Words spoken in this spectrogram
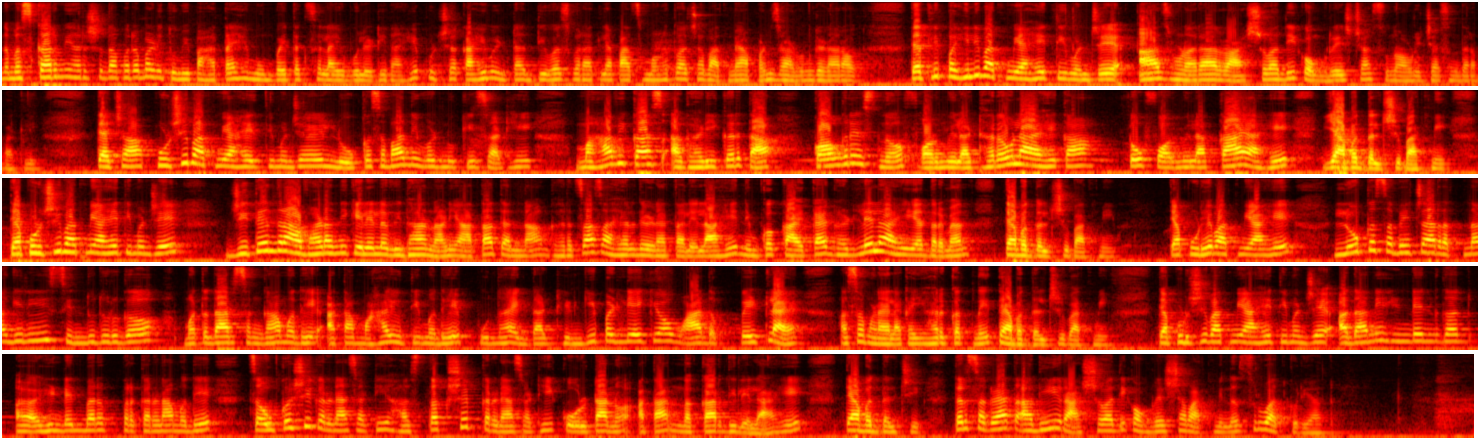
नमस्कार मी हर्षदा परब आणि तुम्ही पाहताय हे मुंबई तकचं लाईव्ह बुलेटिन आहे. पुढच्या काही मिनिटात दिवसभरातल्या पाच महत्त्वाच्या बातम्या आपण जाणून घेणार आहोत. त्यातली पहिली बातमी आहे ती म्हणजे आज होणाऱ्या राष्ट्रवादी काँग्रेसच्या सुनावणीच्या संदर्भातली. त्याच्या पुढची बातमी आहे ती म्हणजे लोकसभा निवडणुकीसाठी महाविकास आघाडीकरता काँग्रेसनं फॉर्म्युला ठरवला आहे का? तो फॉर्म्युला काय आहे याबद्दलची बातमी. त्या पुढची बातमी आहे ती म्हणजे जितेंद्र आव्हाडांनी केलेलं विधान आणि आता त्यांना घरचा जाहीर देण्यात आलेला आहे. नेमकं काय काय घडलेलं आहे या दरम्यान त्याबद्दलची बातमी. त्या पुढे बातमी आहे लोकसभेच्या रत्नागिरी सिंधुदुर्ग मतदारसंघामध्ये आता महायुतीमध्ये पुन्हा एकदा ठिणगी पडली आहे किंवा वाद पेटलाय असं म्हणायला काही हरकत नाही त्याबद्दलची बातमी. त्या पुढची बातमी आहे ती म्हणजे अदानी हिंडेनगन हिंडेनबर्ग प्रकरणामध्ये चौकशी करण्यासाठी हस्तक्षेप करण्यासाठी कोर्टानं आता नकार दिलेला आहे त्याबद्दलची. तर सगळ्यात आधी राष्ट्रवादी काँग्रेसच्या बातमीनं सुरुवात करूयात.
